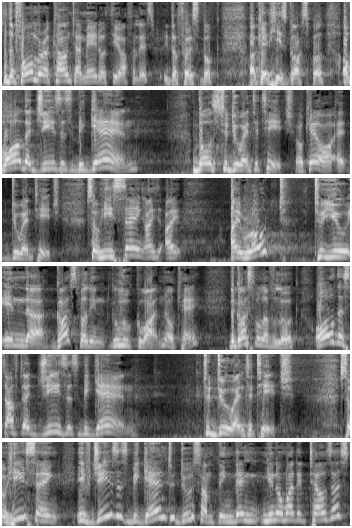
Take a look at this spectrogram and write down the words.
the former account I made, O Theophilus, the first book, okay, his gospel, of all that Jesus began both to do and to teach, okay, or uh, do and teach. So he's saying, I, I, I wrote to you in the gospel in Luke 1, okay, the gospel of Luke, all the stuff that Jesus began to do and to teach. So he's saying, if Jesus began to do something, then you know what it tells us?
